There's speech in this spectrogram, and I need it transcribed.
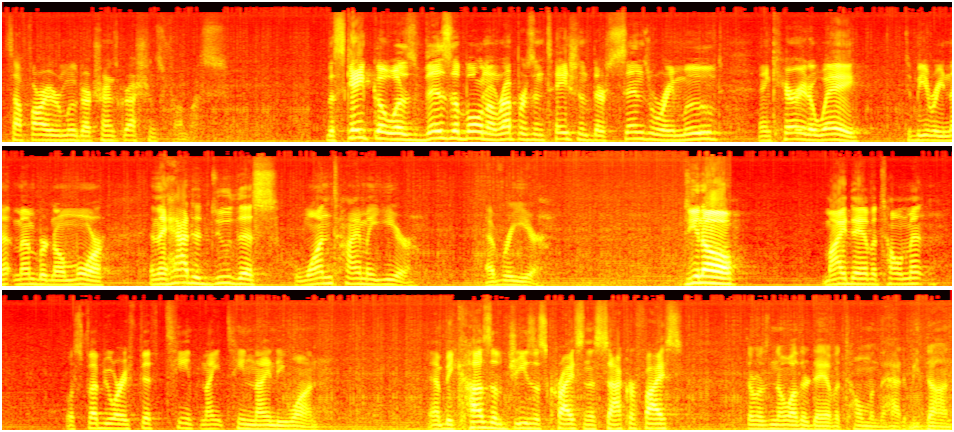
that's how far he removed our transgressions from us. The scapegoat was visible and a representation that their sins were removed and carried away to be remembered no more. And they had to do this one time a year, every year. Do you know my Day of Atonement? was February 15th, 1991. And because of Jesus Christ and his sacrifice, there was no other day of atonement that had to be done.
